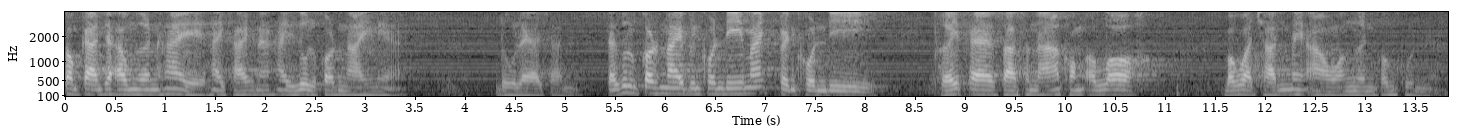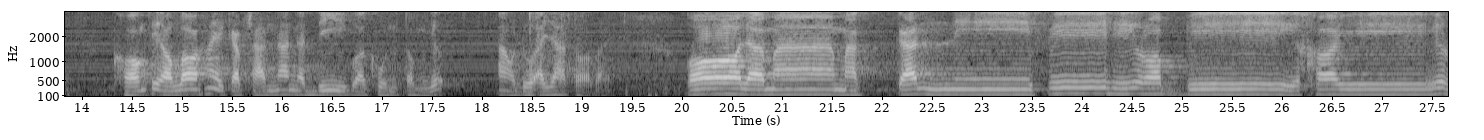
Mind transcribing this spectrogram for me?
ต้องการจะเอาเงินให้ให้ใครนะ ให้รุลกรนายเนี่ย ดูแลฉัน แต่รุลกรนายเป็นคนดีไหมเป็นคนดี เผยแผ่ศาสนาของอัลลอฮ์บอกว่าฉันไม่เอาเงินของคุณ ของที่อัลลอฮ์ให้กับฉันนั้นนะดีกว่าคุณตรงเยอะอ้าวดูอายาต่อไปกอลามามักกันนีฟิฮิรับบีขัยร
